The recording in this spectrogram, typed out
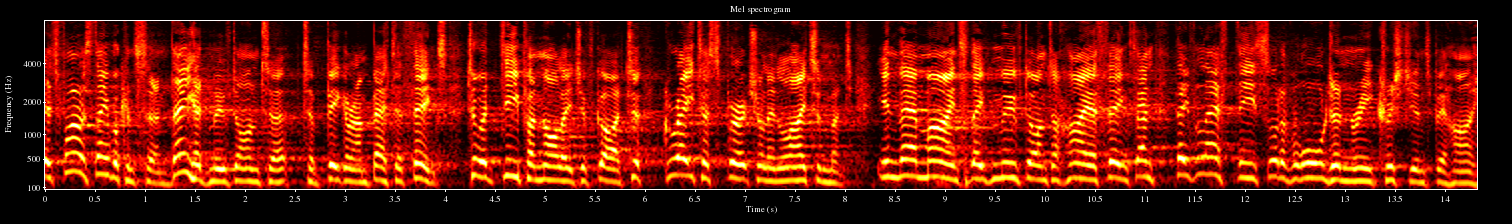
as far as they were concerned, they had moved on to, to bigger and better things, to a deeper knowledge of God, to greater spiritual enlightenment. In their minds, they've moved on to higher things, and they've left these sort of ordinary Christians behind.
